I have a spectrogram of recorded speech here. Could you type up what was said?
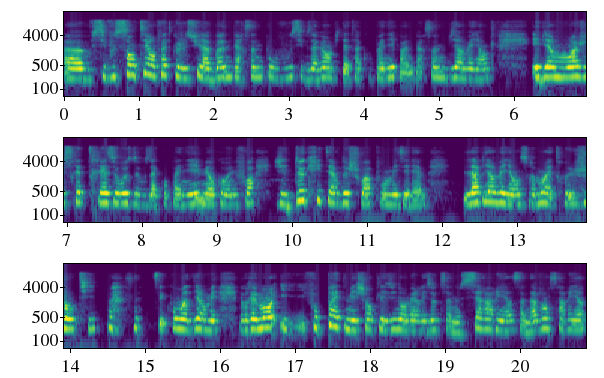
euh, si vous sentez en fait que je suis la bonne personne pour vous, si vous avez envie d'être accompagné par une personne bienveillante, eh bien moi je serais très heureuse de vous accompagner. Mais encore une fois, j'ai deux critères de choix pour mes élèves. La bienveillance, vraiment être gentil, c'est con à dire, mais vraiment il faut pas être méchante les unes envers les autres, ça ne sert à rien, ça n'avance à rien,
